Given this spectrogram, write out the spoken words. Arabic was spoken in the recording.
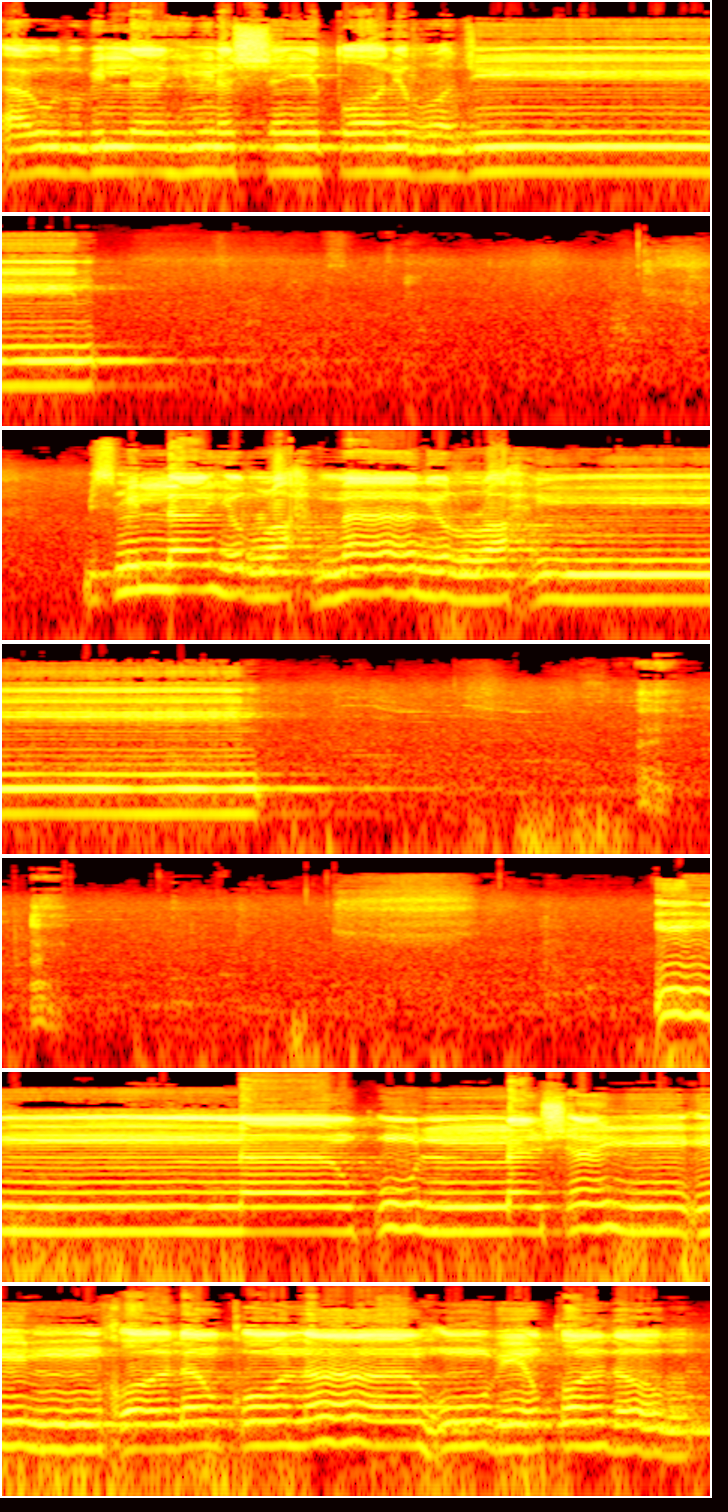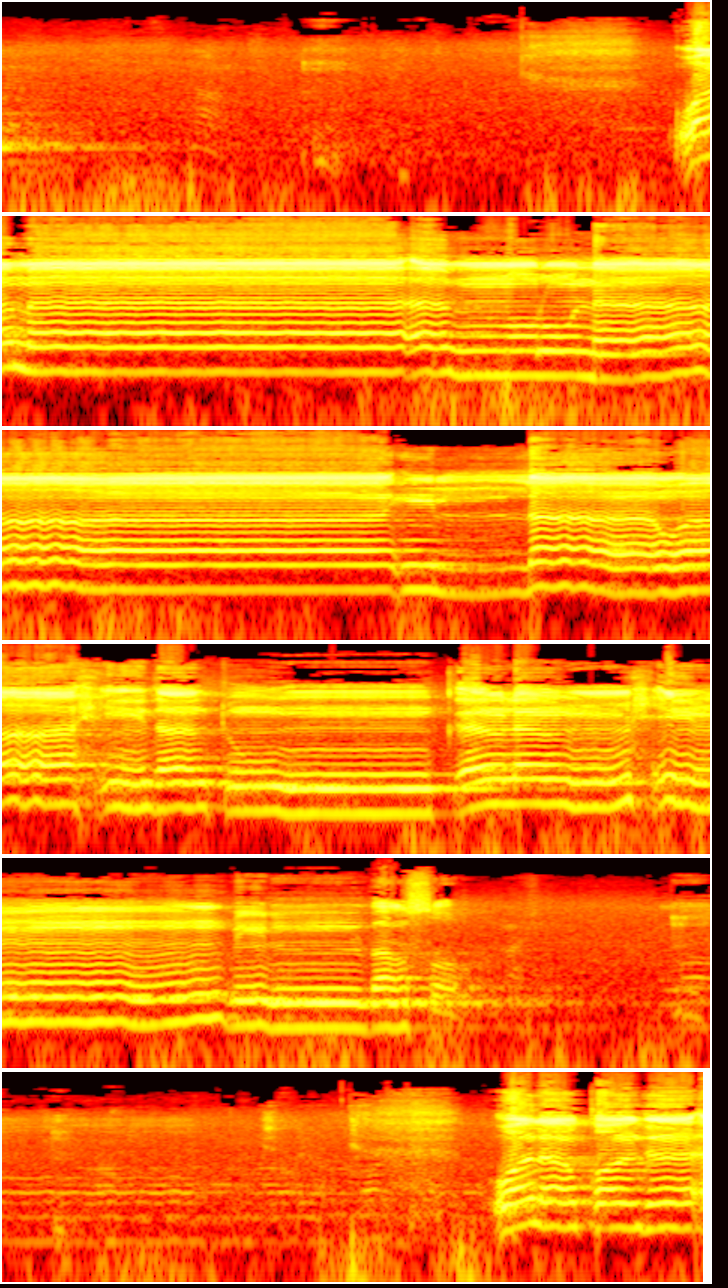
أعوذ بالله من الشيطان الرجيم. بسم الله الرحمن الرحيم. إنا كل شيء إن خلقنا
